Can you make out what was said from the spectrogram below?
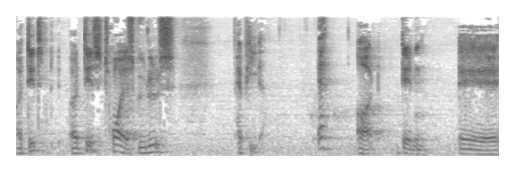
og det, og det tror jeg skyldes papiret. Ja. Og den, øh,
